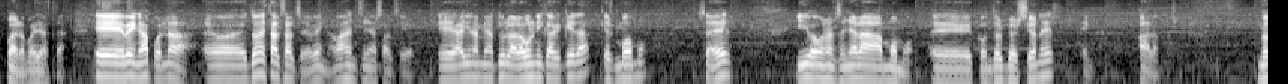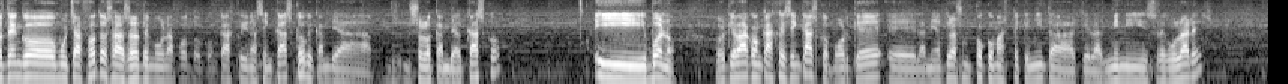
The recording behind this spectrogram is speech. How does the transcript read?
Bueno, pues ya está. Eh, venga, pues nada. Eh, ¿Dónde está el salseo? Venga, vas a enseñar salseo. Eh, hay una miniatura, la única que queda, que es Momo, ¿sabes? Y vamos a enseñar a Momo con dos versiones. Venga, a la paso. No tengo muchas fotos, solo tengo una foto con casco y una sin casco, que cambia, solo cambia el casco. Y bueno, ¿por qué va con casco y sin casco? Porque eh, la miniatura es un poco más pequeñita que las minis regulares,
